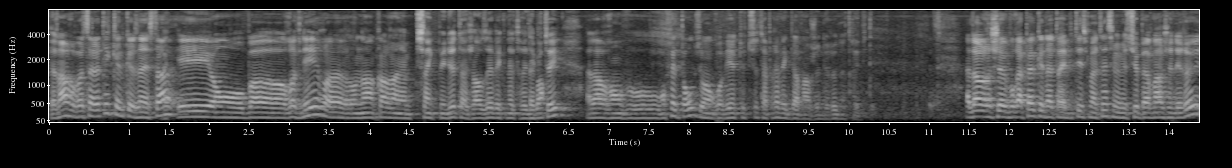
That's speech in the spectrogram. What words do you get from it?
Bernard, on va s'arrêter quelques instants et on va revenir. Euh, on a encore un, cinq minutes à jaser avec notre député. Alors, on, on fait une pause et on revient tout de suite après avec Bernard Généreux, notre invité. Alors, je vous rappelle que notre invité ce matin, c'est M. Bernard Généreux,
